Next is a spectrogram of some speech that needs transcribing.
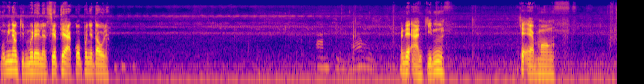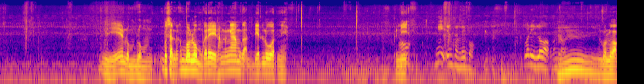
บ่มีแนวกินมือใดเลยเสียแท้กบพญาเตาเนี่ย ไม่ได้อ่านกิน แค่แอบมองนี่ลมลมบริษัทก็บ่ลมก็ได้ทำงามก็เด็ดโลดนี่เป็นนี้นี่ยังสันเลยบอกว่าได้หลอกมันหรอือกมบลวก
